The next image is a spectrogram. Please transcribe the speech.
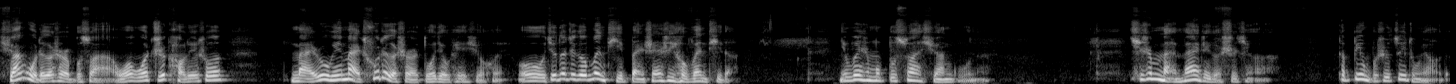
选股这个事儿不算啊。我我只考虑说买入跟卖出这个事儿多久可以学会？我我觉得这个问题本身是有问题的。你为什么不算选股呢？其实买卖这个事情啊，它并不是最重要的。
